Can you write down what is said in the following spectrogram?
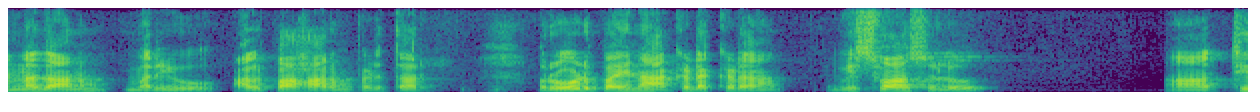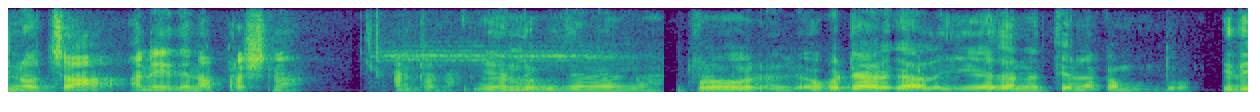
అన్నదానం మరియు అల్పాహారం పెడతారు. రోడ్డు పైన అక్కడక్కడ విశ్వాసులు తినొచ్చా అనేది నా ప్రశ్న అంటున్నా. ఎందుకు తినాలి ఇప్పుడు ఒకటే అడగాలి ఏదన్నా తినకముందు ఇది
